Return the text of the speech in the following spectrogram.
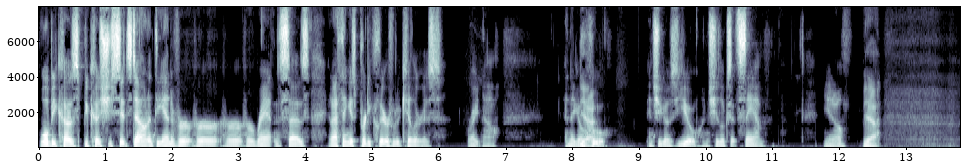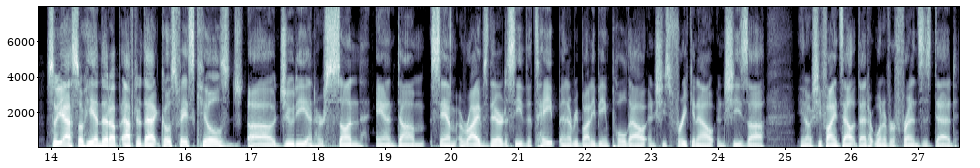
Well, because because she sits down at the end of her her her her rant and says, and I think it's pretty clear who the killer is right now. And they go, Yeah. "Who?" And she goes, "You." And she looks at Sam. You know. Yeah. So yeah, so he ended up after that. Ghostface kills uh, Judy and her son, and um, Sam arrives there to see the tape and everybody being pulled out, and she's freaking out, and she's uh, you know, she finds out that one of her friends is dead,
